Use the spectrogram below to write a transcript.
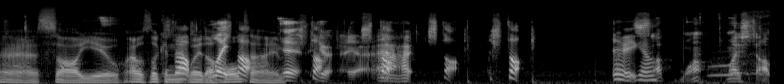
I saw you. I was looking Stop. that way the Wait, whole stop. time. Yeah, Stop. yeah, Stop. ah, Stop. Stop. There you go. Stop. What? Why stop?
